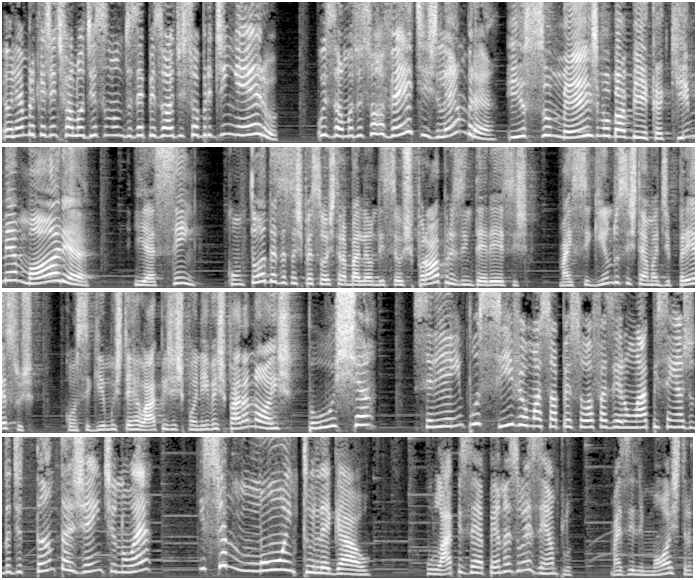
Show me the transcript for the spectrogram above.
eu lembro que a gente falou disso num dos episódios sobre dinheiro. Usamos os sorvetes, lembra? Isso mesmo, Babica, que memória! E assim, com todas essas pessoas trabalhando em seus próprios interesses, mas seguindo o sistema de preços, conseguimos ter lápis disponíveis para nós. Puxa, seria impossível uma só pessoa fazer um lápis sem a ajuda de tanta gente, não é? Isso é muito legal. O lápis é apenas um exemplo, mas ele mostra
